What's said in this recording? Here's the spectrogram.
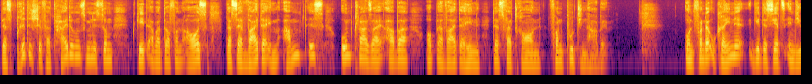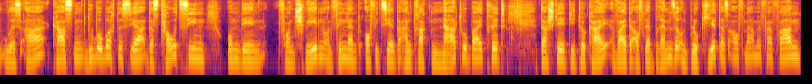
Das britische Verteidigungsministerium geht aber davon aus, dass er weiter im Amt ist. Unklar sei aber, ob er weiterhin das Vertrauen von Putin habe. Und von der Ukraine geht es jetzt in die USA. Carsten, du beobachtest ja das Tauziehen um den von Schweden und Finnland offiziell beantragten NATO-Beitritt. Da steht die Türkei weiter auf der Bremse und blockiert das Aufnahmeverfahren.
